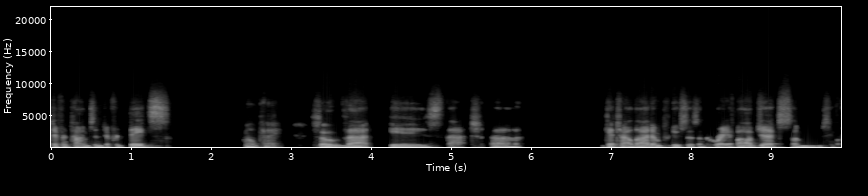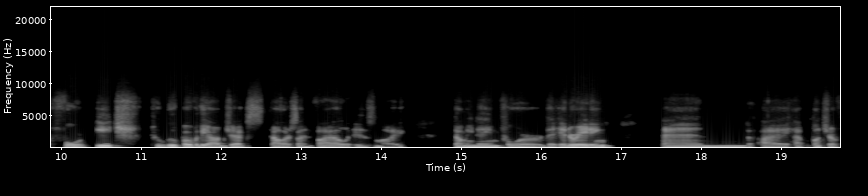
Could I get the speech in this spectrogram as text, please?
different times and different dates. Okay, so that is that. Uh, get child item produces an array of objects. I'm using a for each to loop over the objects. Dollar sign file is my dummy name for the iterating. And I have a bunch of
